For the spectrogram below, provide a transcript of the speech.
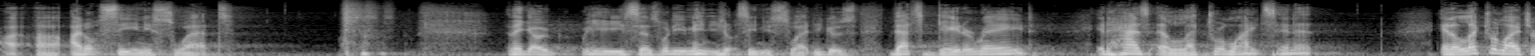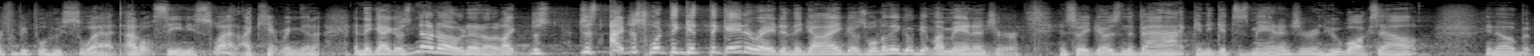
I, uh, I don't see any sweat. and they go, he says, what do you mean you don't see any sweat? He goes, that's Gatorade. It has electrolytes in it. And electrolytes are for people who sweat. I don't see any sweat. I can't ring that up. And the guy goes, No, no, no, no. Like, just, just, I just want to get the Gatorade. And the guy goes, Well, let me go get my manager. And so he goes in the back and he gets his manager. And who walks out? You know, but,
